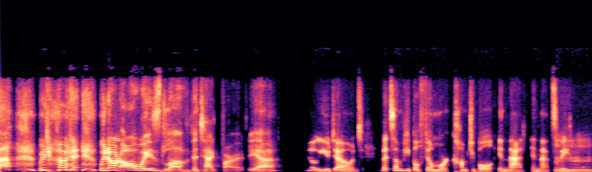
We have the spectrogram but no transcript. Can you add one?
we don't we don't always love the tech part. Yeah. No, you don't. But some people feel more comfortable in that in that space mm-hmm.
